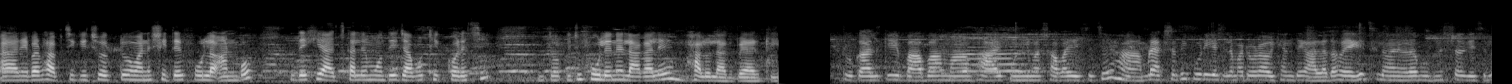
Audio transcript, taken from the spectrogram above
আর এবার ভাবছি কিছু একটু মানে শীতের ফুল আনব। দেখি আজকালের মধ্যেই যাব ঠিক করেছি। তো কিছু ফুল এনে লাগালে ভালো লাগবে আর কি। তো কালকে বাবা, মা, ভাই, পূর্ণিমা সবাই এসেছে। হ্যাঁ আমরা একসাথেই পুরী গেছিলাম, বাট ওরা ওইখান থেকে আলাদা হয়ে গেছিল। মানে ওরা ভুবনেশ্বর গেছিল।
